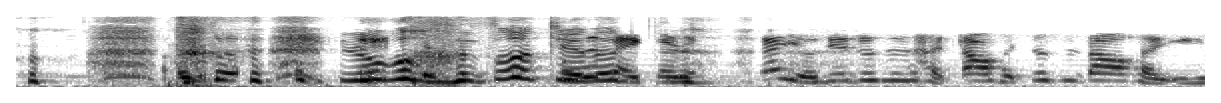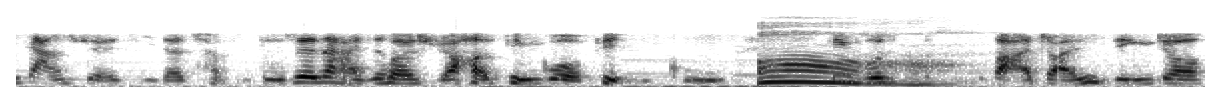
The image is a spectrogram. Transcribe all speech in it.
如果说觉得每个人，但有些就是很到，就是到很影响学习的程度，所以那还是会需要经过评估哦，并不是无法专心就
